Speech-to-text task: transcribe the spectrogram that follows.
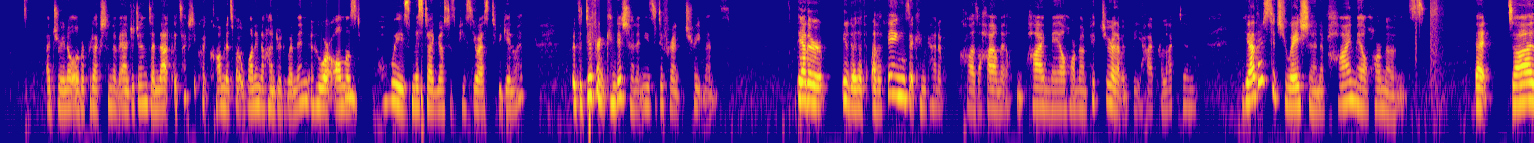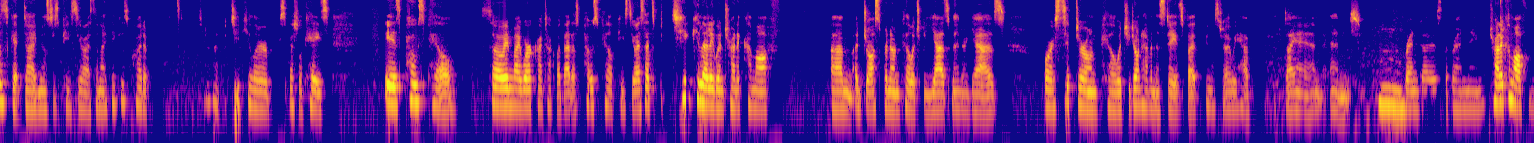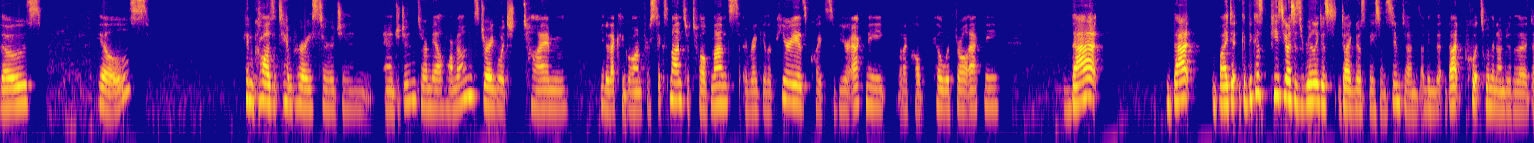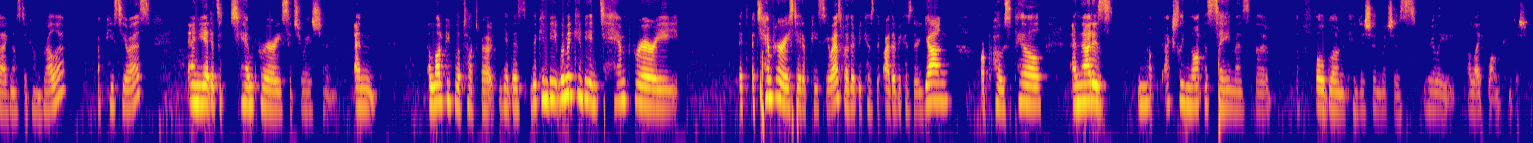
adrenal overproduction of androgens, and that it's actually quite common. It's about one in a hundred women who are hmm. almost always misdiagnosed as PCOS to begin with. It's a different condition; it needs different treatments. The other, you know, there's other things that can kind of cause a high male, high male hormone picture. That would be high prolactin. The other situation of high male hormones that does get diagnosed as PCOS, and I think is quite a sort of a particular special case, is post pill. So in my work, I talk about that as post pill PCOS. That's particularly when trying to come off um, a drospirenone pill, which would be Yasmin or Yaz, or a cyproterone pill, which you don't have in the States, but in Australia we have Diane and mm. Brenda is the brand name. Trying to come off those pills can cause a temporary surge in androgens or male hormones, during which time, you know, that can go on for six months or 12 months, irregular periods, quite severe acne, what I call pill withdrawal acne. That, that by because PCOS is really just diagnosed based on symptoms. I mean, that, that puts women under the diagnostic umbrella of PCOS, and yet it's a temporary situation. And a lot of people have talked about yeah, there's there can be women can be in temporary a, a temporary state of PCOS, whether because either because they're young or post pill, and that is not, actually not the same as the, the full blown condition, which is really a lifelong condition.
